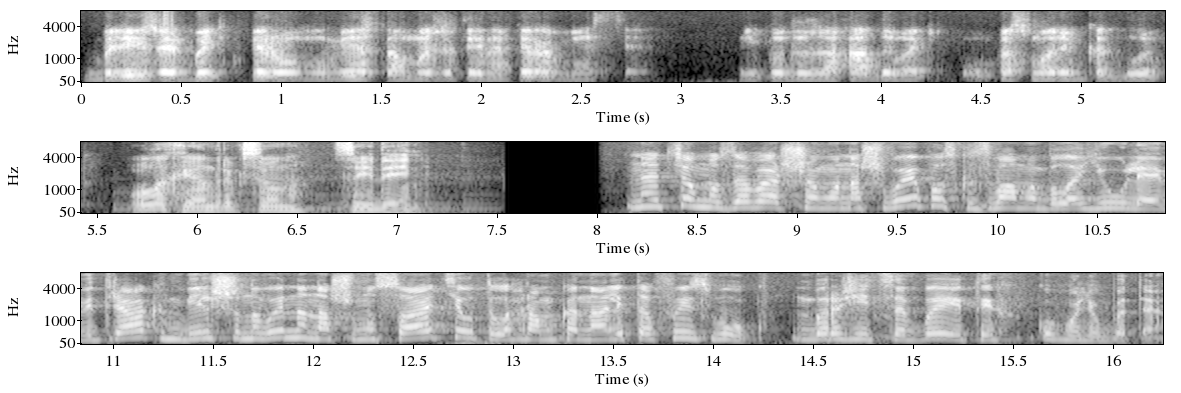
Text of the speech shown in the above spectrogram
ближе быть к первому месту, а может и на первом месте. Не буду загадувати. посмотрим, як буде. Олег Хендриксон. Цей день. На цьому завершуємо наш випуск. З вами була Юлія Вітряк. Більше новин на нашому сайті, у телеграм-каналі та Фейсбук. Бережіть себе і тих, кого любите.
